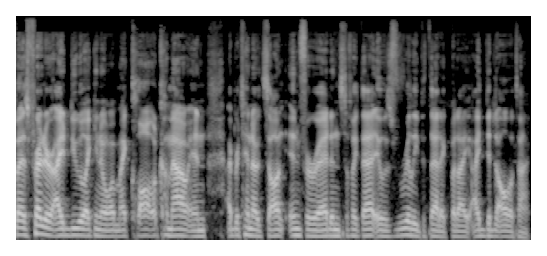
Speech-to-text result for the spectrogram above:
But as Predator, I do like you know my claw would come out, and I pretend I would saw an infrared and stuff like that. It was really pathetic, but I, I did it all the time.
